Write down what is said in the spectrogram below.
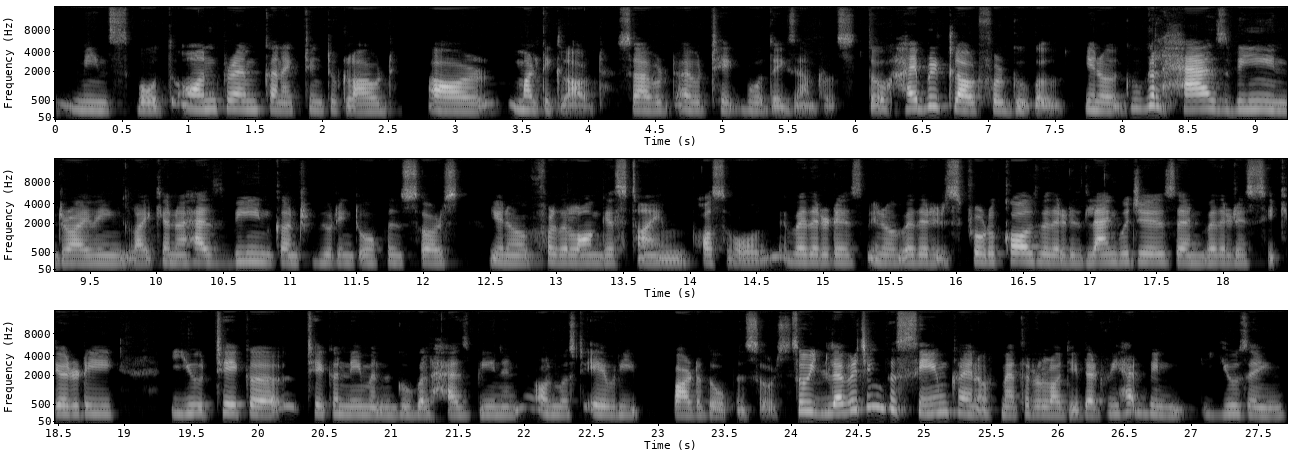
means both on prem connecting to cloud or multi-cloud. So i would i would take both the examples. So hybrid cloud for google. You know google has been driving like you know has been contributing to open source you know for the longest time possible whether it is you know whether it is protocols whether it is languages and whether it is security. You take a take a name and google has been in almost every part of the open source. So leveraging the same kind of methodology that we had been using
